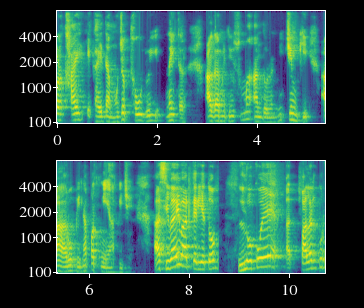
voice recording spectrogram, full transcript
પણ થાય એ કાયદા મુજબ થવું જોઈએ, નહીતર આગામી દિવસોમાં આંદોલનની ચીમકી આ આરોપીના પત્નીએ આપી છે. આ સિવાય વાત કરીએ તો લોકોએ પાલનપુર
